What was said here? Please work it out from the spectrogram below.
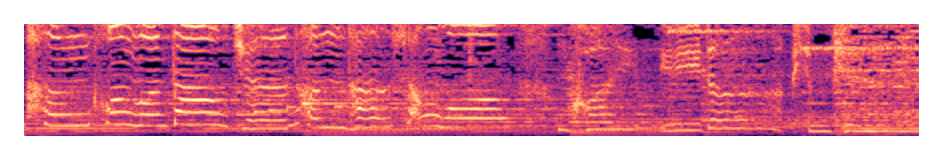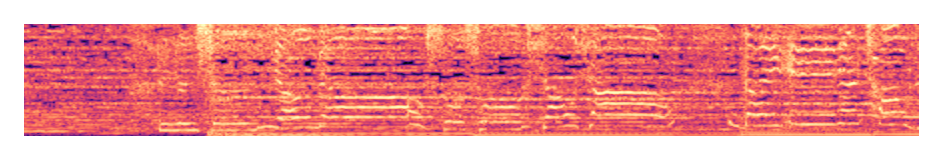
恨狂乱刀剑，恨他向我快意的翩翩。人生渺渺，说说笑笑，待一念怅然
